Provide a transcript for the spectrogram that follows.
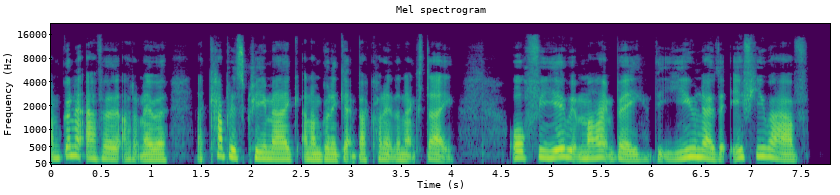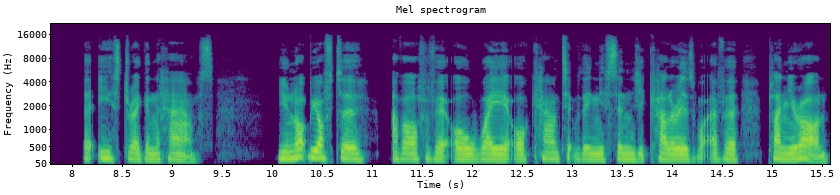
I'm going to have a, I don't know, a, a Cadbury's cream egg and I'm going to get back on it the next day. Or for you, it might be that you know that if you have an Easter egg in the house, you'll not be off to have half of it or weigh it or count it within your sins, your calories, whatever plan you're on,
